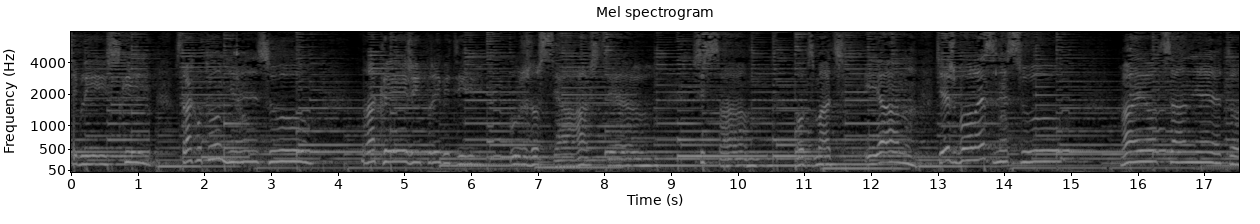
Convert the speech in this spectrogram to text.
všetci blízky, strachu tu nie sú, na kríži pribitý, už dosiahaš cieľ si sám. Hoď mať i Jan tiež bolesť nesú, aj oca nie je to,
